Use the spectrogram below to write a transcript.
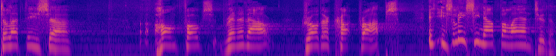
to let these uh, home folks rent it out, grow their crops. He's leasing out the land to them.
